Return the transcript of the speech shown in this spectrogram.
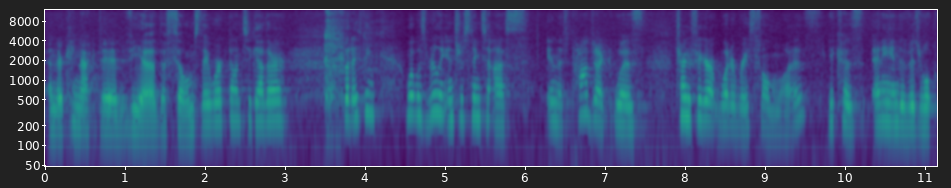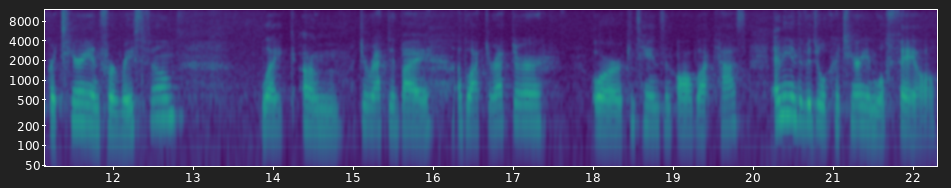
and they're connected via the films they worked on together. But I think what was really interesting to us in this project was trying to figure out what a race film was because any individual criterion for a race film, like um, directed by a black director, or contains an all black cast, any individual criterion will fail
